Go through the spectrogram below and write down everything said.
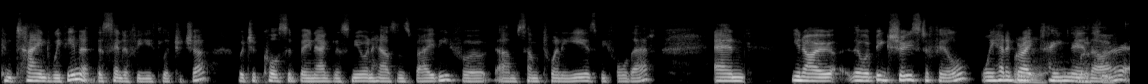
contained within it the Centre for Youth Literature, which of course had been Agnes Nieuwenhuizen's baby for um, some 20 years before that. And you know there were big shoes to fill. We had a great Mm, team there massive. though.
